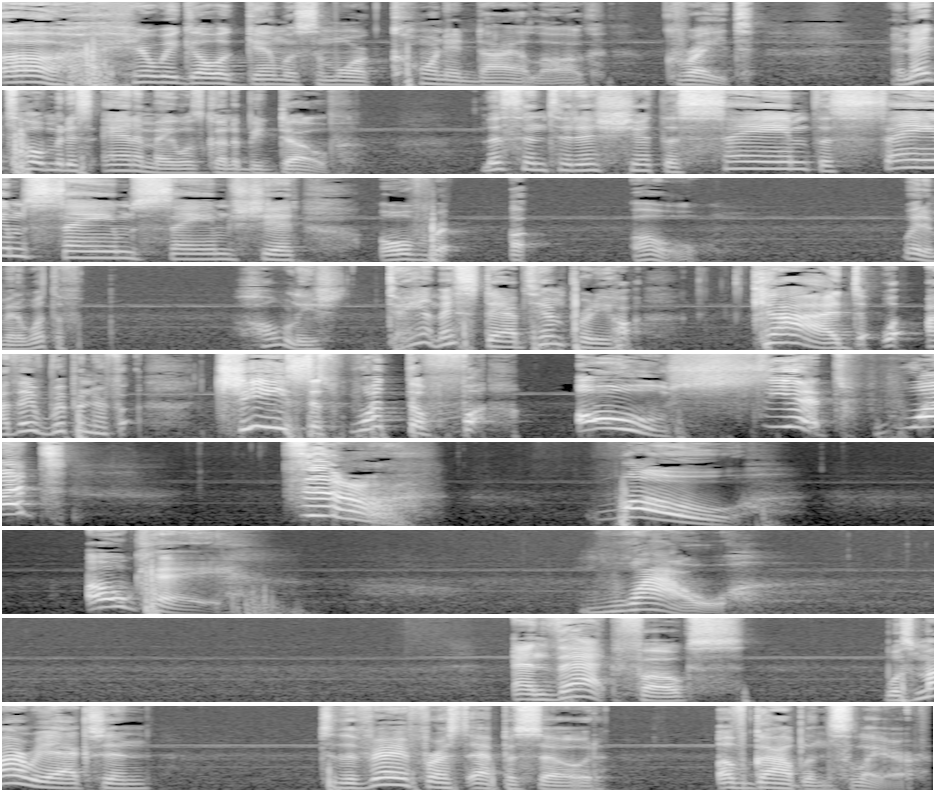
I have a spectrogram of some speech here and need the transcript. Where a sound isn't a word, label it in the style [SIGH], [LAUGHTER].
Uh, here we go again with some more corny dialogue. Great. And they told me this anime was gonna be dope. Listen to this shit, the same, the same, same, same shit over. Uh, oh. Wait a minute, what the. F- Holy sh- damn, they stabbed him pretty hard. God, what, are they ripping her? F- Jesus, what the fuck? Oh shit, what? Whoa. Okay. Wow. And that, folks, was my reaction to the very first episode of Goblin Slayer.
